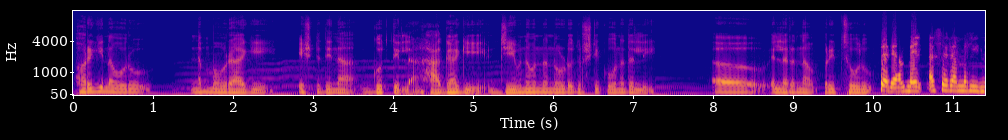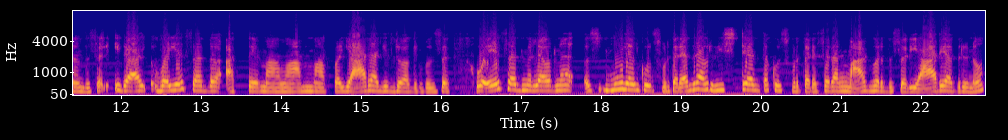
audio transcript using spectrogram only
ಹೊರಗಿನವರು ನಮ್ಮವರಾಗಿ ಎಷ್ಟು ದಿನ ಗೊತ್ತಿಲ್ಲ. ಹಾಗಾಗಿ ಜೀವನವನ್ನು ನೋಡೋ ದೃಷ್ಟಿಕೋನದಲ್ಲಿ ಎಲ್ಲರನ್ನ ಪ್ರೀತಿಸೋದು. ಸರಿ, ಆಮೇಲೆ ಸರ್, ಆಮೇಲೆ ಇನ್ನೊಂದು ಸರ್. ಈಗ ವಯಸ್ಸಾದ ಅತ್ತೆ, ಮಾವ, ಅಮ್ಮ, ಅಪ್ಪ ಯಾರಾಗಿದ್ರು ಆಗಿರ್ಬೋದು ಸರ್, ವಯಸ್ಸಾದ್ಮೇಲೆ ಅವ್ರನ್ನ ಮೂಲೆಯಲ್ಲಿ ಕೂರ್ಸ್ಬಿಡ್ತಾರೆ. ಅಂದ್ರೆ ಅವ್ರಿಗೆ ಇಷ್ಟೇ ಅಂತ ಕೂರ್ಸ್ಬಿಡ್ತಾರೆ ಸರ್. ಹಂಗ್ ಮಾಡ್ಬಾರ್ದು ಸರ್, ಯಾರೇ ಆದ್ರೂನು.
